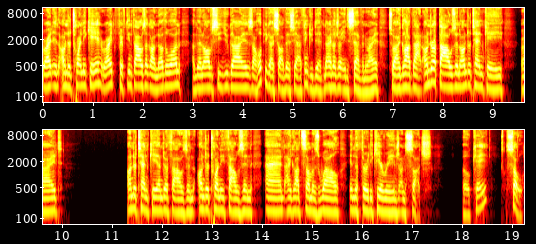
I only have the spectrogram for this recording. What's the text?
right? In under 20K, right? 15,000, got another one. And then obviously you guys, I hope you guys saw this. Yeah, I think you did. 987, right? So I got that under a 1,000, under 10K, right? Under 10K, under a 1,000, under 20,000. And I got some as well in the 30K range and such. Okay. So,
